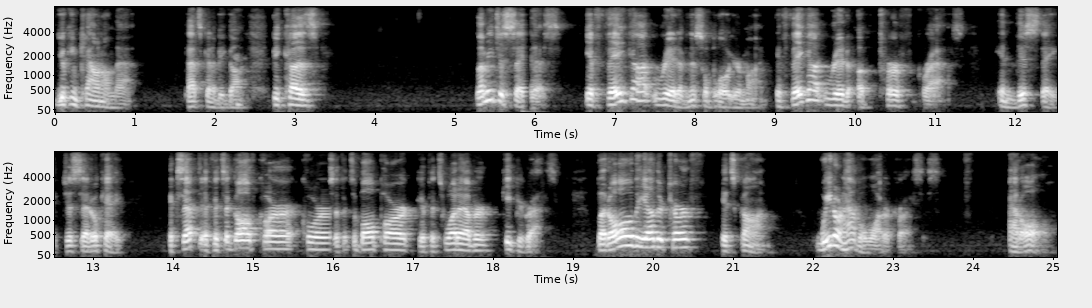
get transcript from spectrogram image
You can count on that. That's going to be gone because let me just say this. If they got rid of, and this will blow your mind, if they got rid of turf grass in this state, just said, okay, except if it's a golf car course, if it's a ballpark, if it's whatever, keep your grass. But all the other turf, it's gone. We don't have a water crisis at all.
